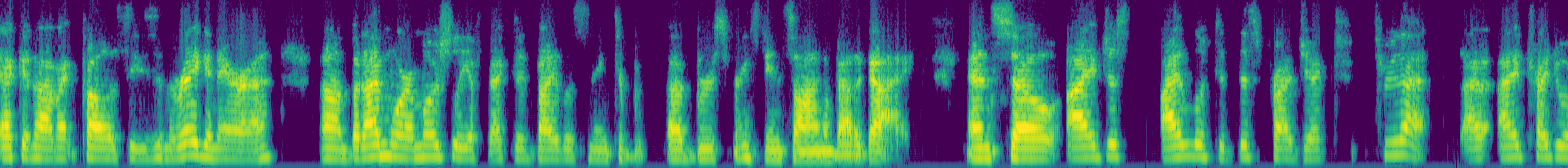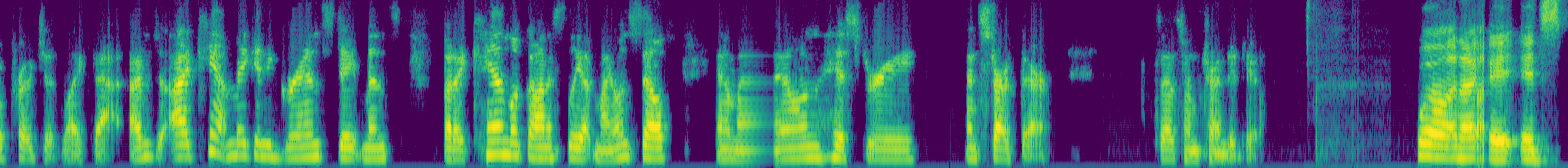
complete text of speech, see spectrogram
economic policies in the Reagan era, um, but I'm more emotionally affected by listening to a Bruce Springsteen song about a guy. And so I just I looked at this project through that. I, I tried to approach it like that. I'm I can't make any grand statements, but I can look honestly at my own self and my own history and start there. So that's what I'm trying to do. Well, and I, it's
